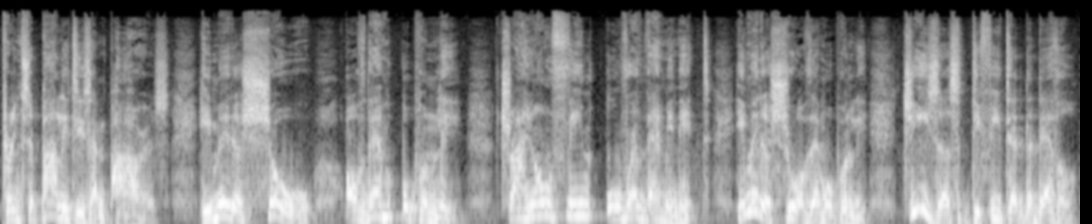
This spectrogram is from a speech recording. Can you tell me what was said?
principalities and powers, he made a show of them openly, triumphing over them in it." He made a show of them openly. Jesus defeated the devil.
